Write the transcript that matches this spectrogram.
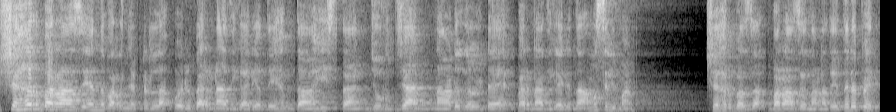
ഷെഹർ ബറാസ് എന്ന് പറഞ്ഞിട്ടുള്ള ഒരു ഭരണാധികാരി അദ്ദേഹം ദാഹിസ്ഥാൻ ജുർജാൻ നാടുകളുടെ ഭരണാധികാരി എന്ന മുസ്ലിമാണ്. ഷെഹർ ബറാസ് എന്നാണ് അദ്ദേഹത്തിന്റെ പേര്.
